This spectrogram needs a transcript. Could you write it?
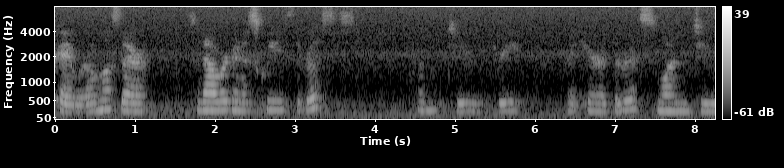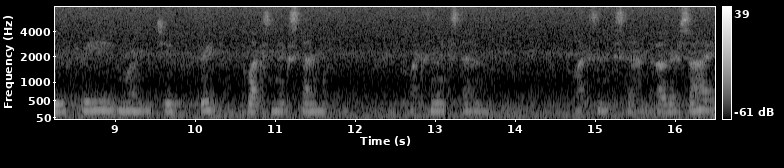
Okay, we're almost there. So now we're going to squeeze the wrists. One, two, three. Right here at the wrists. One, two, three. One, two, three. Flex and extend. Flex and extend. Flex and extend. Other side.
